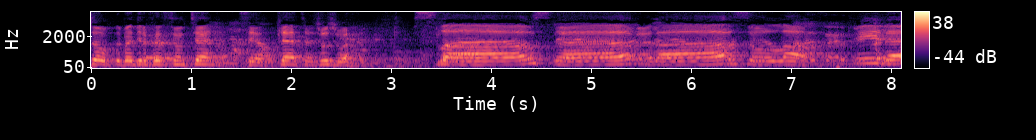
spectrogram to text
شوف دابا ندير version ثانية سير ثلاثة جوج واحد. صلاة وسلام على رسول الله. إلى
